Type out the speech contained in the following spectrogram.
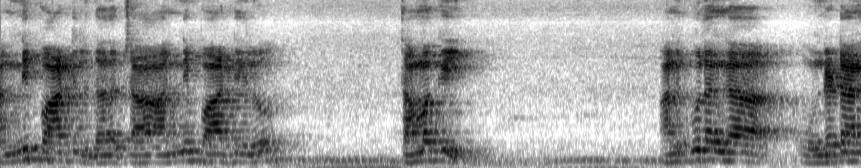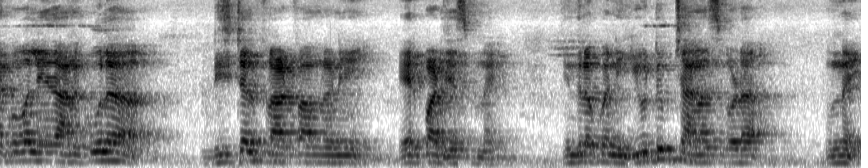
అన్ని పార్టీలు దాదాపు చా అన్ని పార్టీలు తమకి అనుకూలంగా ఉండటానికో లేదా అనుకూల డిజిటల్ ప్లాట్ఫామ్లని ఏర్పాటు చేసుకున్నాయి. ఇందులో కొన్ని యూట్యూబ్ ఛానల్స్ కూడా ఉన్నాయి.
